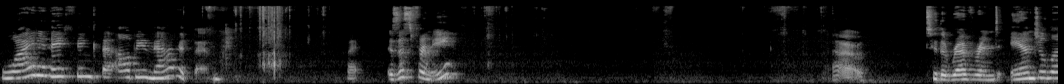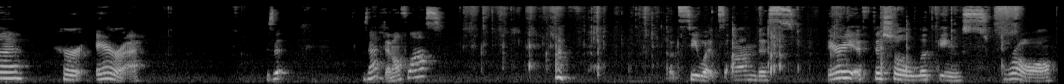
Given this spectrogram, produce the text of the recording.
why do they think that I'll be mad at them? Is this for me? Oh, to the Reverend Angela Herrera. Is it? Is that dental floss? Let's see what's on this very official looking scroll.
